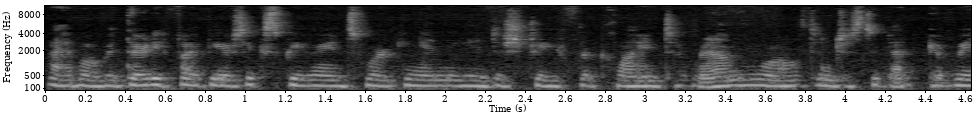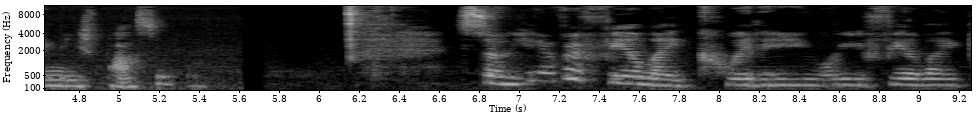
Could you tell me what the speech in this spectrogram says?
I have over 35 years' experience working in the industry for clients around the world in just about every niche possible. So, you ever feel like quitting, or you feel like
